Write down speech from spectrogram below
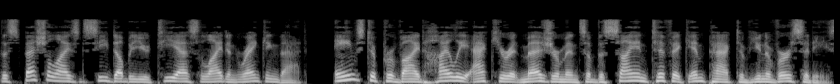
The specialized CWTS Leiden ranking that aims to provide highly accurate measurements of the scientific impact of universities.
